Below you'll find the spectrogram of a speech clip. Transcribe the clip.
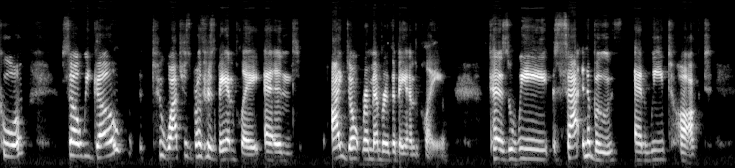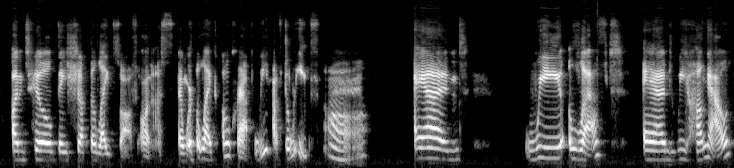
cool. So we go to watch his brother's band play, and I don't remember the band playing because we sat in a booth and we talked until they shut the lights off on us. And we're like, oh crap, we have to leave. Aww. And we left and we hung out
